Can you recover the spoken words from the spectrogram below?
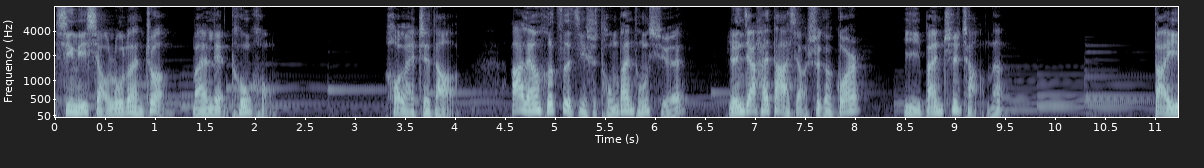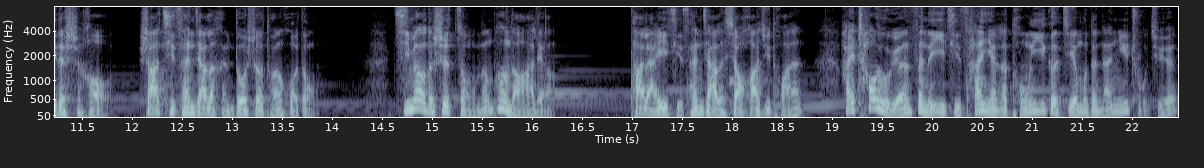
心里小鹿乱撞，满脸通红。后来知道，阿良和自己是同班同学，人家还大小是个官儿，一班之长呢。大一的时候，沙琪参加了很多社团活动，奇妙的是总能碰到阿良，他俩一起参加了校话剧团，还超有缘分的一起参演了同一个节目的男女主角。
